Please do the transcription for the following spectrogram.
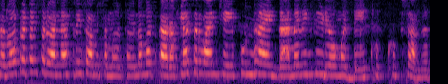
सर्वप्रथम सर्वांना श्री स्वामी समर्थ. नमस्कार. आपल्या सर्वांचे पुन्हा एकदा नवीन व्हिडिओमध्ये खूप खूप स्वागत.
